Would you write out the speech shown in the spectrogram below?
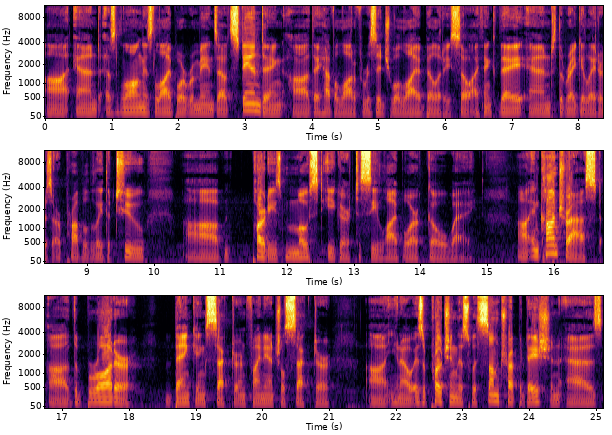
Uh, and as long as LIBOR remains outstanding, uh, they have a lot of residual liability. So I think they and the regulators are probably the two uh, parties most eager to see LIBOR go away. Uh, in contrast, uh, the broader banking sector and financial sector, uh, you know, is approaching this with some trepidation as,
